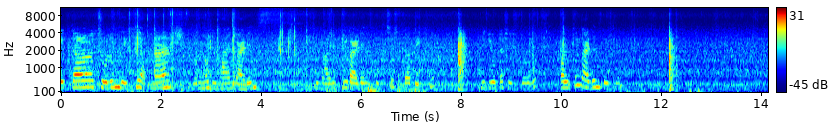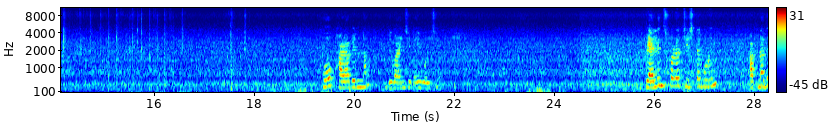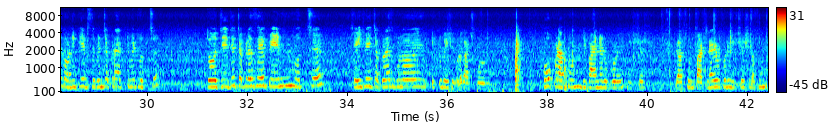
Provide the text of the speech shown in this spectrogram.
এটা চলুন দেখি আপনার জন্য ডিভাইন গাইডেন্স ডিভাইন কী গাইডেন্স দিচ্ছে, সেটা দেখে ভিডিওটা শেষ করব। অল্পই গাইডেন্স দেখবেন হোপ হারাবেন না ডিভাইন সেটাই বলছে। ব্যালেন্স করার চেষ্টা করুন। আপনাদের অনেকের সেভেন চাকরা অ্যাক্টিভেট হচ্ছে। তো যে যে চাকরাসে পেন হচ্ছে, সেই সেই চাকরাসগুলোই একটু বেশি করে কাজ করুন। হোপ রাখুন ডিভাইনের উপরে বিশ্বাস রাখুন পার্টনারের উপরে বিশ্বাস রাখুন।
